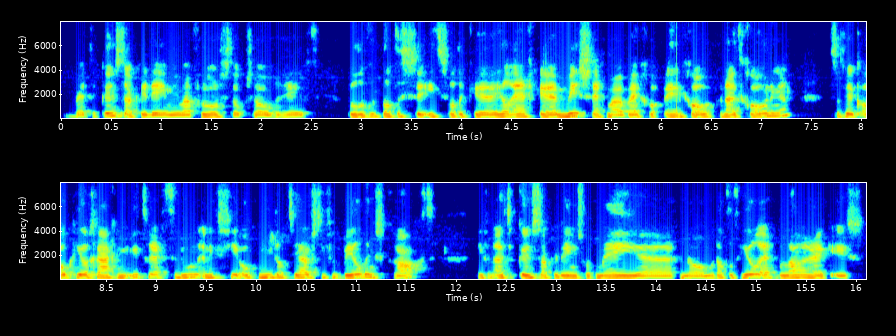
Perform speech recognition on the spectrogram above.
met de kunstacademie, waar Floris het ook zo over heeft. Dat, dat is eh, iets wat ik eh, heel erg eh, mis, zeg maar, bij, vanuit Groningen. Dus dat wil ik ook heel graag in Utrecht te doen. En ik zie ook nu dat juist die verbeeldingskracht, die vanuit de kunstacademie wordt meegenomen, dat het heel erg belangrijk is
